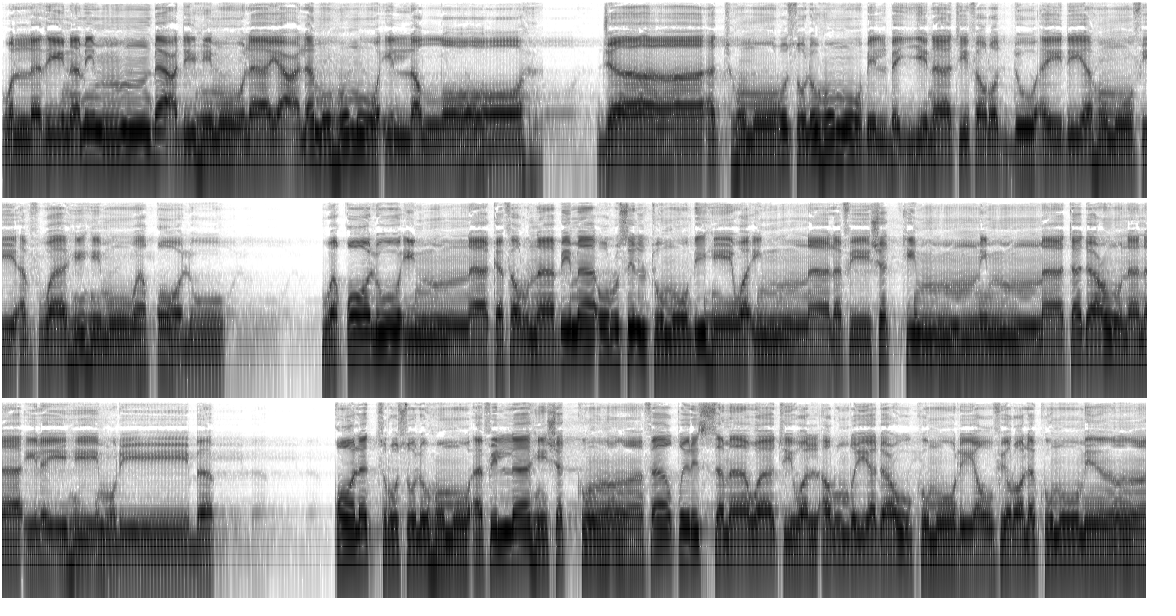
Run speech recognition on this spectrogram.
والذين من بعدهم لا يعلمهم إلا الله. جاءتهم رسلهم بالبينات فردوا أيديهم في أفواههم وقالوا وقالوا إنا كفرنا بما أرسلتم به وإنا لفي شك مما تدعوننا إليه مريب. قالت رسلهم أفي الله شك فاطر السماوات والأرض يدعوكم ليغفر لكم من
